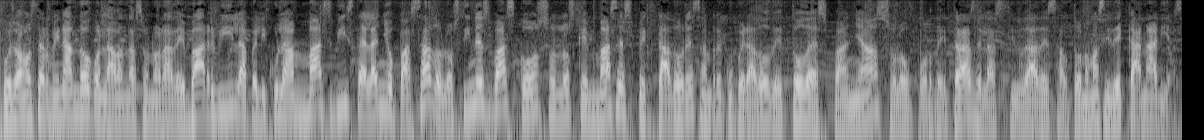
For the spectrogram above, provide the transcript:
Pues vamos terminando con la banda sonora de Barbie, la película más vista el año pasado. Los cines vascos son los que más espectadores han recuperado de toda España, solo por detrás de las ciudades autónomas y de Canarias.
